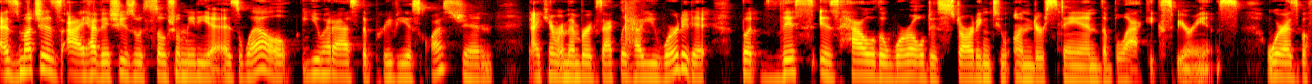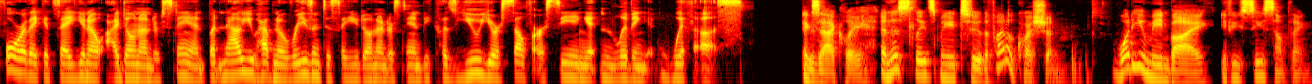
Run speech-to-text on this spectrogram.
as much as I have issues with social media as well, you had asked the previous question. I can't remember exactly how you worded it, but this is how the world is starting to understand the Black experience. Whereas before they could say, you know, I don't understand. But now you have no reason to say you don't understand because you yourself are seeing it and living it with us. Exactly. And this leads me to the final question What do you mean by if you see something,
